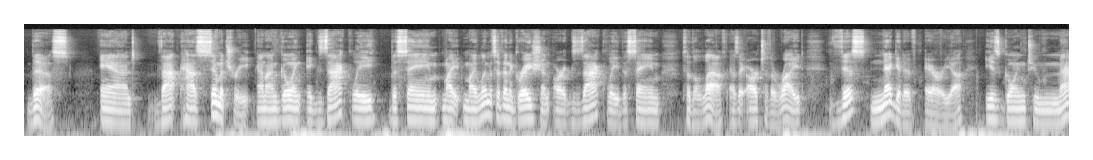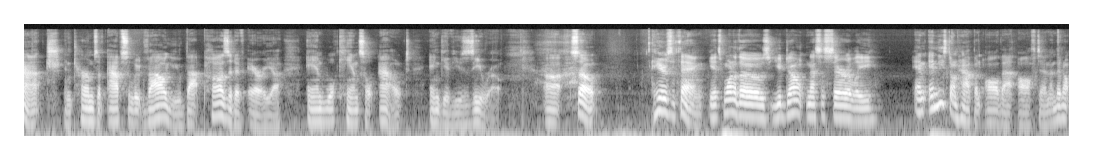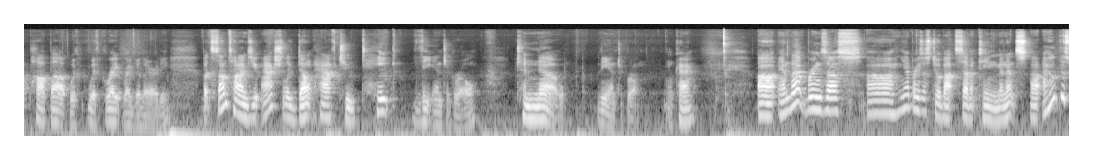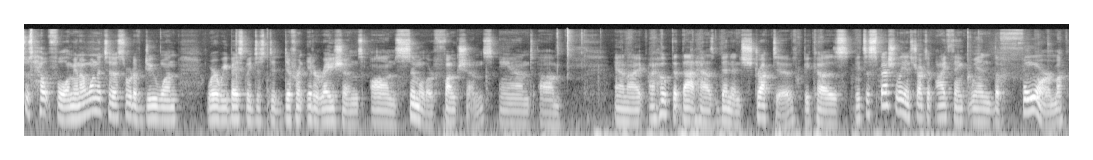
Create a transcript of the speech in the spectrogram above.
this, and that has symmetry, and I'm going exactly the same, my, my limits of integration are exactly the same to the left as they are to the right, this negative area is going to match in terms of absolute value that positive area and will cancel out and give you zero. Uh, so here's the thing. It's one of those you don't necessarily, and, and these don't happen all that often and they don't pop up with, with great regularity, but sometimes you actually don't have to take the integral to know the integral, okay? Uh, and that brings us, uh, yeah, brings us to about 17 minutes. Uh, I hope this was helpful. I mean, I wanted to sort of do one where we basically just did different iterations on similar functions. And, um, and I, I hope that that has been instructive because it's especially instructive, I think, when the form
